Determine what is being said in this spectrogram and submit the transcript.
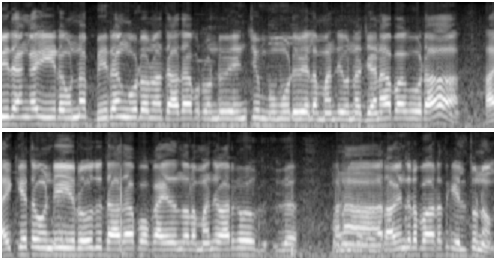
విధంగా ఈడ ఉన్న బీరం కూడా ఉన్న దాదాపు రెండు నుంచి మూడు వేల మంది ఉన్న జనాభా కూడా ఐక్యత ఉండి ఈరోజు దాదాపు ఒక ఐదు వందల మంది వరకు మన రవీంద్ర భారత్కి వెళ్తున్నాం.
